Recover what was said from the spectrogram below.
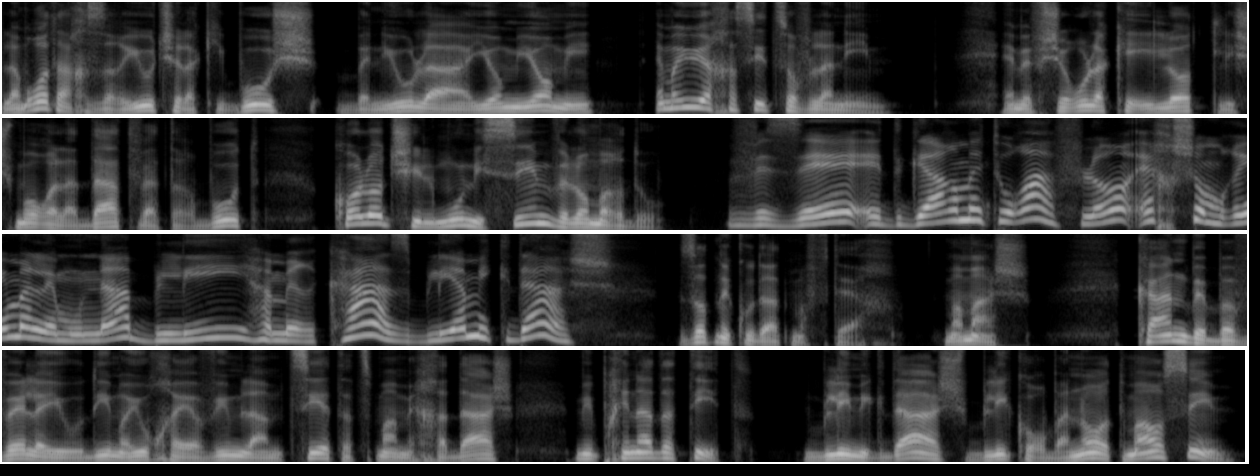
למרות האכזריות של הכיבוש בניהול היומיומי, הם היו יחסית סובלניים. הם אפשרו לקהילות לשמור על הדת והתרבות, כל עוד שילמו ניסים ולא מרדו. וזה אתגר מטורף, לא? איך שומרים על אמונה בלי המרכז, בלי המקדש? זאת נקודת מפתח, ממש. כאן בבבל היהודים היו חייבים להמציא את עצמם מחדש מבחינה דתית. בלי מקדש, בלי קורבנות, מה עושים?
